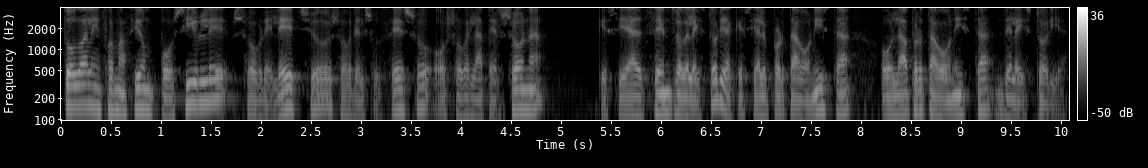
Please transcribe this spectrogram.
toda la información posible sobre el hecho, sobre el suceso o sobre la persona que sea el centro de la historia, que sea el protagonista o la protagonista de la historia.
